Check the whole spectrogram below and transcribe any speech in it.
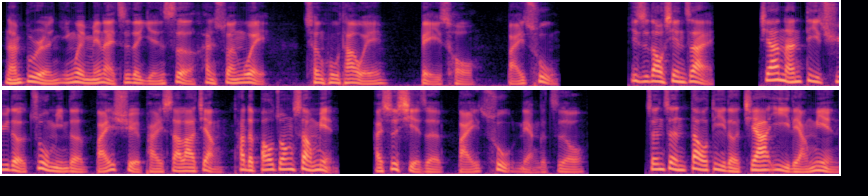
南部人因为美乃滋的颜色和酸味，称呼它为北丑白醋。一直到现在，迦南地区的著名的白雪牌沙拉酱，它的包装上面还是写着“白醋”两个字哦。真正道地的嘉义凉面，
